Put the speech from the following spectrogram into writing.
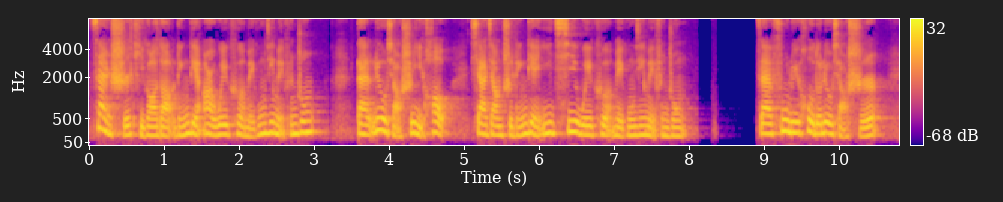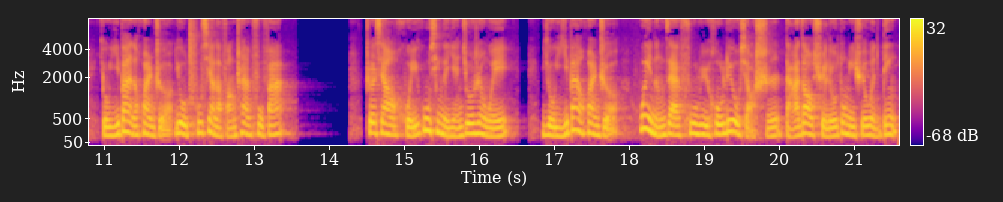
暂时提高到零点二微克每公斤每分钟，但六小时以后下降至零点一七微克每公斤每分钟。在复律后的六小时，有一半的患者又出现了房颤复发。这项回顾性的研究认为，有一半患者未能在复律后六小时达到血流动力学稳定，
